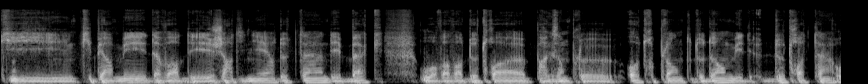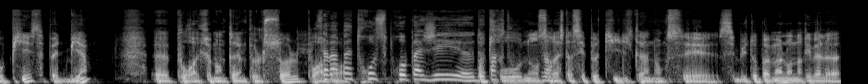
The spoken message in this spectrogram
Qui, qui permet d'avoir des jardinières de thym, des bacs où on va avoir deux trois, par exemple, autres plantes dedans, mais deux trois thym au pied, ça peut être bien. Euh, pour agrémenter un peu le sol. Pour ça ne va pas trop se propager euh, de partout. non, ça reste assez petit le thym, donc c'est plutôt pas mal. On arrive à le,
